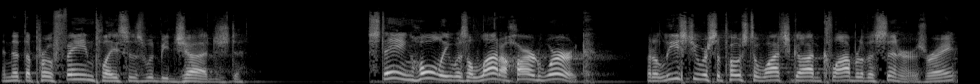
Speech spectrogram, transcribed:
and that the profane places would be judged. Staying holy was a lot of hard work, but at least you were supposed to watch God clobber the sinners, right?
